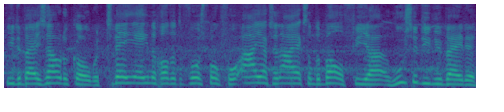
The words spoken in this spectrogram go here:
die erbij zouden komen. 2-1 nog altijd de voorsprong voor Ajax. En Ajax aan de bal via Hoese die nu bij de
